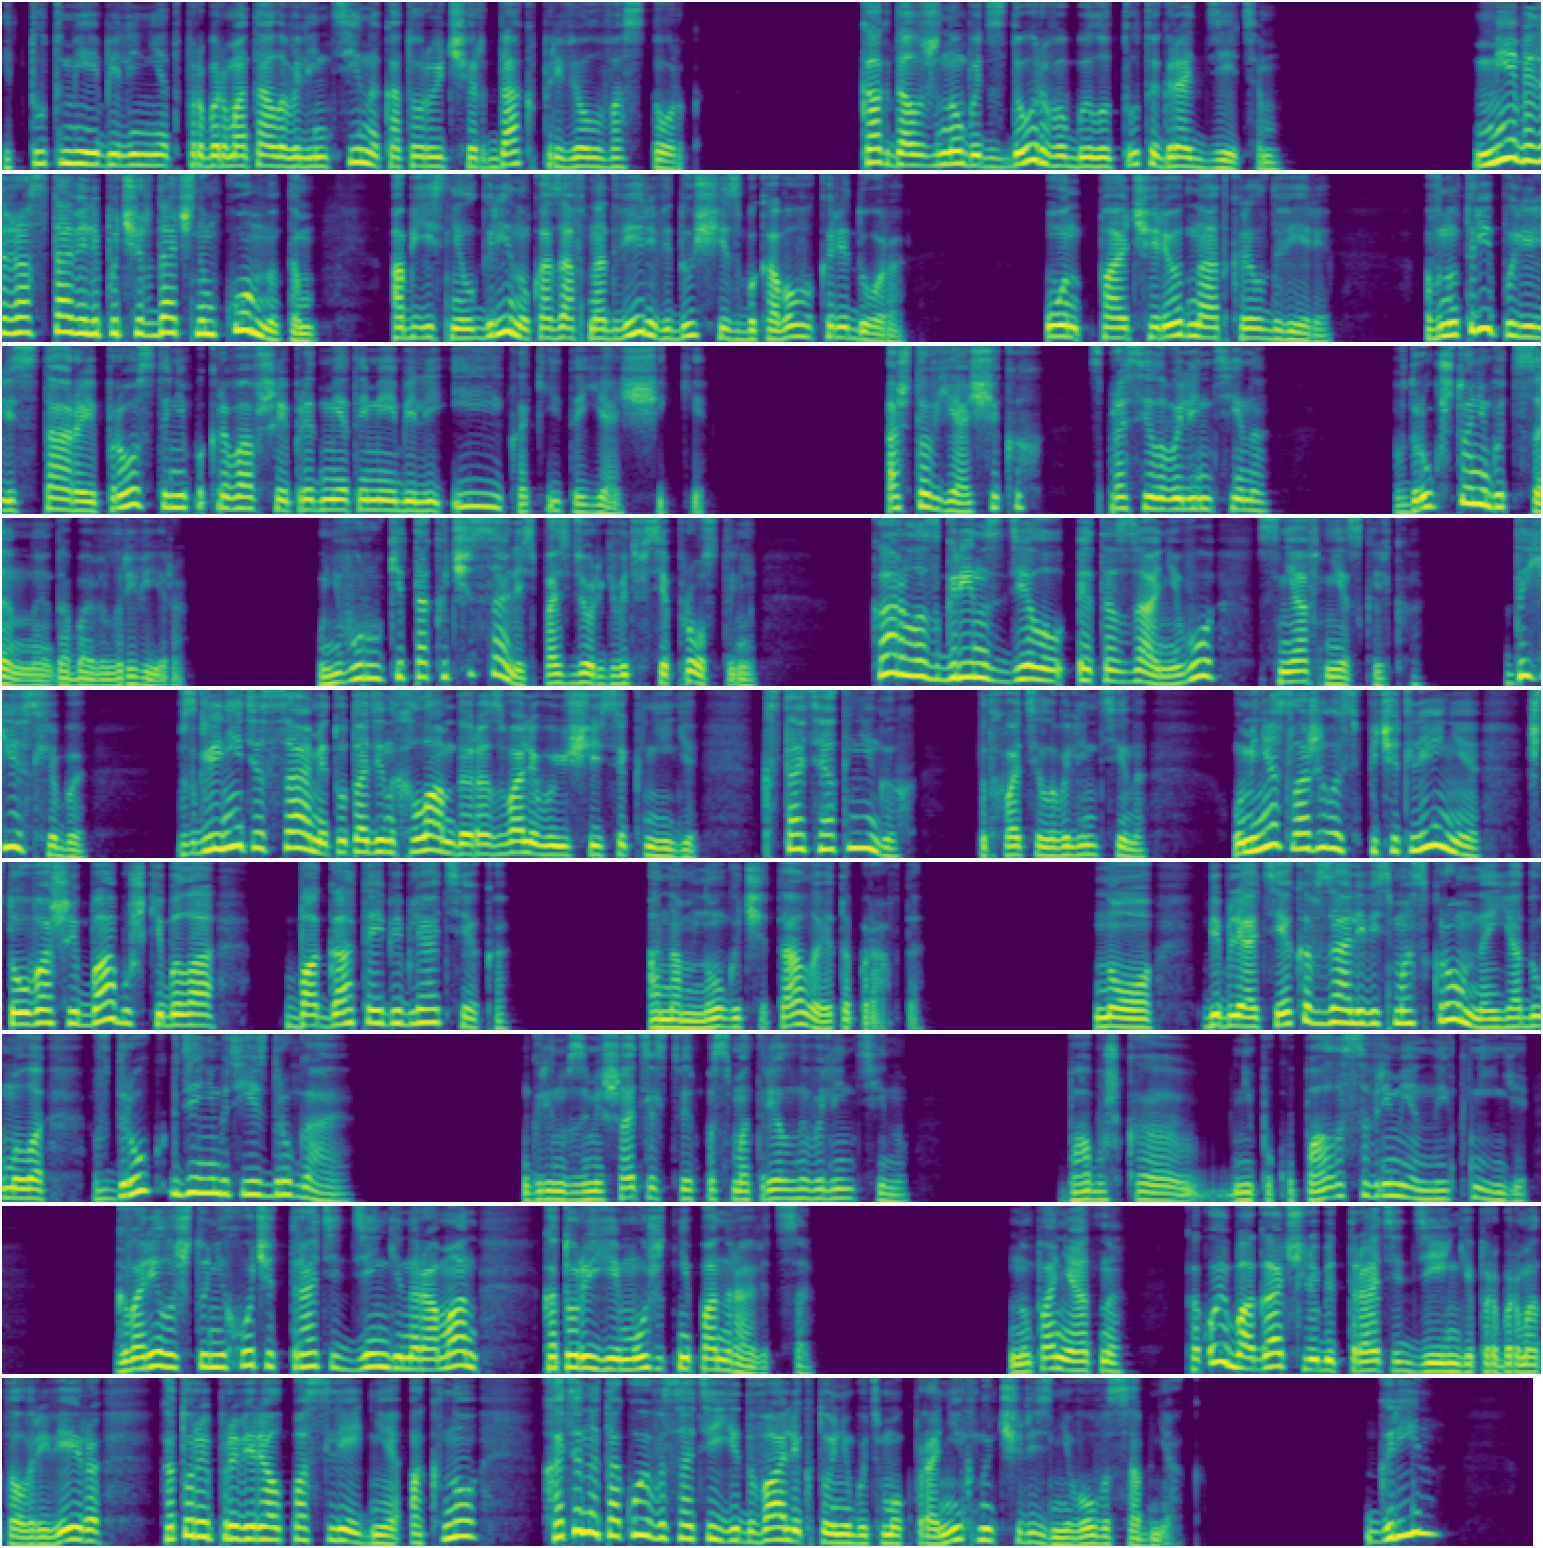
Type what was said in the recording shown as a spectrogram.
И тут мебели нет», — пробормотала Валентина, которую чердак привел в восторг. Как должно быть здорово было тут играть детям. «Мебель расставили по чердачным комнатам», — объяснил Грин, указав на двери, ведущие из бокового коридора. Он поочередно открыл двери. Внутри пылились старые простыни, покрывавшие предметы мебели, и какие-то ящики. «А что в ящиках?» — спросила Валентина. «Вдруг что-нибудь ценное», — добавил Ривера. У него руки так и чесались поздергивать все простыни. Карлос Грин сделал это за него, сняв несколько. «Да если бы! Взгляните сами, тут один хлам да разваливающиеся книги. Кстати, о книгах», — подхватила Валентина. «У меня сложилось впечатление, что у вашей бабушки была богатая библиотека. Она много читала, это правда. Но библиотека в зале весьма скромная. Я думала, вдруг где-нибудь есть другая. Грин в замешательстве посмотрел на Валентину. Бабушка не покупала современные книги. Говорила, что не хочет тратить деньги на роман, который ей может не понравиться. «Ну, понятно. Какой богач любит тратить деньги?» — пробормотал Ривейра, который проверял последнее окно, хотя на такой высоте едва ли кто-нибудь мог проникнуть через него в особняк. Грин,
